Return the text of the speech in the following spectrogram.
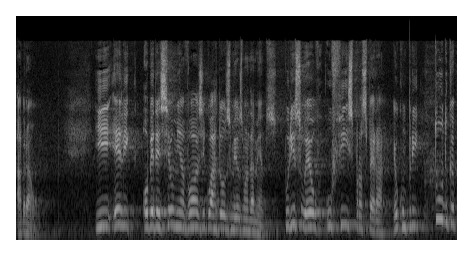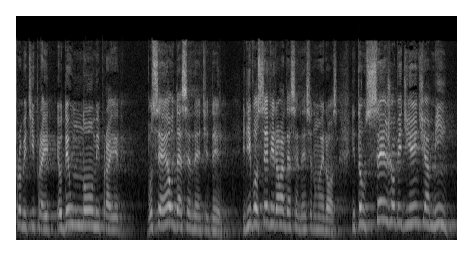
Abraão. E ele obedeceu minha voz e guardou os meus mandamentos. Por isso eu o fiz prosperar. Eu cumpri tudo que eu prometi para ele. Eu dei um nome para ele. Você é o descendente dele. E de você virá uma descendência numerosa. Então seja obediente a mim,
